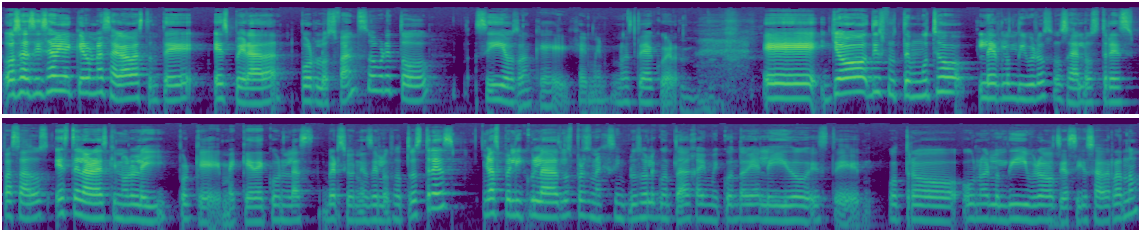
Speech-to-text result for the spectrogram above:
O sea, sí sabía que era una saga bastante esperada por los fans, sobre todo. Sí, o sea, aunque Jaime no esté de acuerdo. Eh, yo disfruté mucho leer los libros, o sea, los tres pasados. Este, la verdad es que no lo leí porque me quedé con las versiones de los otros tres. Las películas, los personajes, incluso le contaba a Jaime cuando había leído este otro, uno de los libros y así, o sea, random.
